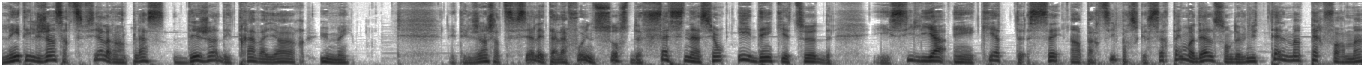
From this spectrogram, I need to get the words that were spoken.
L'intelligence artificielle remplace déjà des travailleurs humains. L'intelligence artificielle est à la fois une source de fascination et d'inquiétude. Et s'il y a inquiète, c'est en partie parce que certains modèles sont devenus tellement performants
